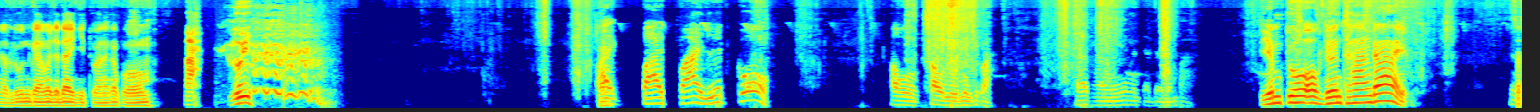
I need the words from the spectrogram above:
เดี๋ยวลุ้นกันว่าจะได้กี่ตัวนะครับผม ลุย ไป ไปไปไป let's go เข้าเข้าลุ้นนี้ดีกว่าถ้าทางนี้มันจะเดินลำบากเตรียมตัวออกเดินทางได้ส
